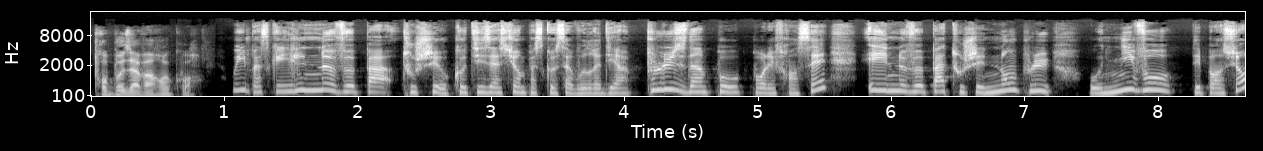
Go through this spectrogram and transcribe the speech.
propose d'avoir recours. Oui, parce qu'il ne veut pas toucher aux cotisations parce que ça voudrait dire plus d'impôts pour les Français et il ne veut pas toucher non plus au niveau des pensions.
